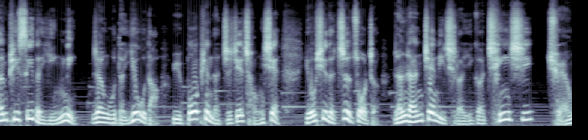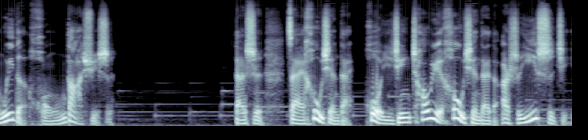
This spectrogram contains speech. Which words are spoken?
NPC 的引领、任务的诱导与拨片的直接呈现，游戏的制作者仍然建立起了一个清晰、权威的宏大叙事。但是在后现代或已经超越后现代的二十一世纪。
